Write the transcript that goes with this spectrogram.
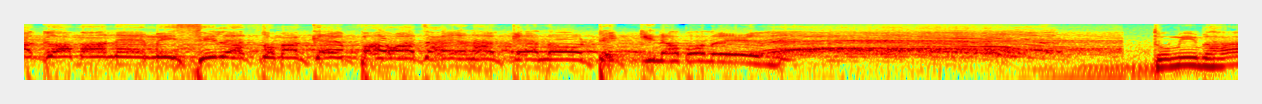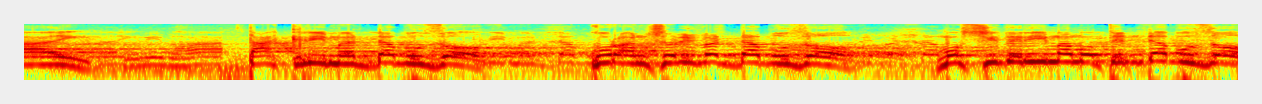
আগমনে মিছিলে তোমাকে পাওয়া যায় না কেন, ঠিক কিনা বলেন? তুমি ভাই, তাকরিমেরটা বুঝো, কোরআন শরীফেরটা বুঝো, মসজিদের ইমামতিরটা বুঝো,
